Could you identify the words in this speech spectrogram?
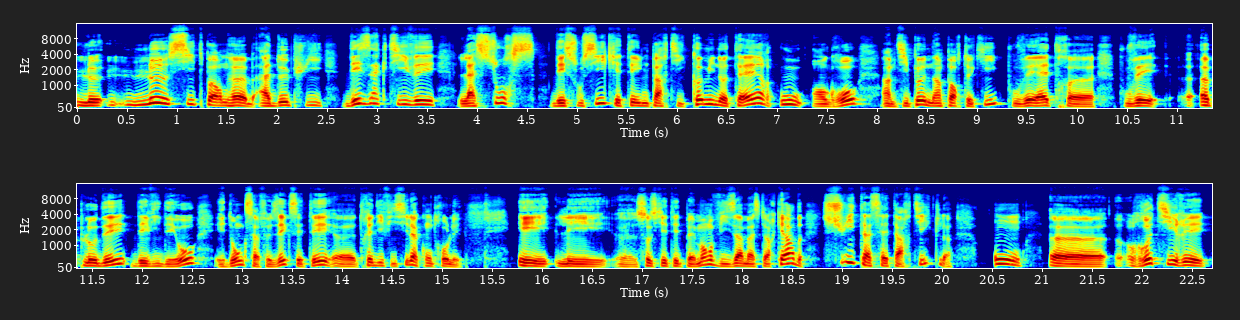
le, le, site Pornhub a depuis désactivé la source des soucis qui était une partie communautaire où, en gros, un petit peu n'importe qui pouvait être, pouvait uploader des vidéos et donc ça faisait que c'était très difficile à contrôler. Et les euh, sociétés de paiement, Visa, Mastercard, suite à cet article, ont euh, retiré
